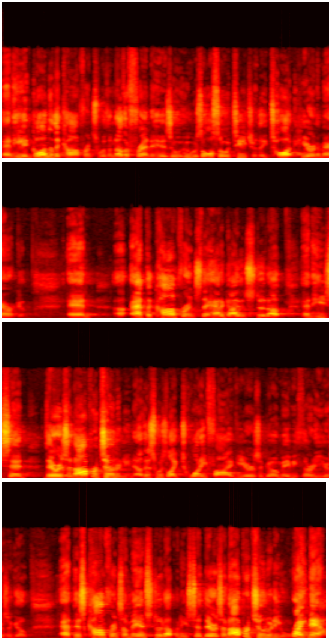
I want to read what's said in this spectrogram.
and he had gone to the conference with another friend of his who, who was also a teacher. They taught here in America. And uh, at the conference, they had a guy that stood up and he said, There is an opportunity. Now, this was like 25 years ago, maybe 30 years ago. At this conference, a man stood up and he said, There is an opportunity right now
